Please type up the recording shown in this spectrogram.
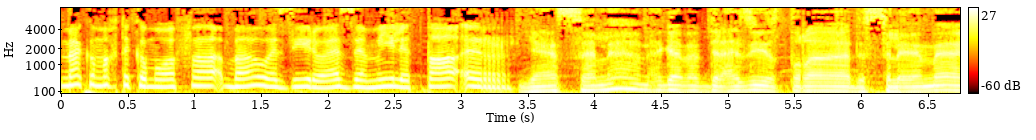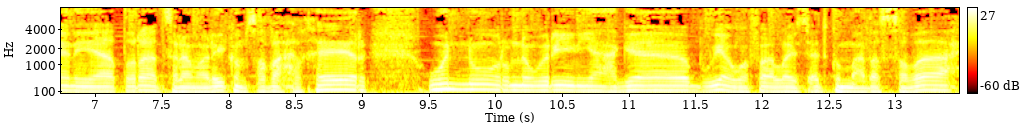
معكم أختكم وفاء باوزير والزميل الطائر. يا سلام عقاب عبد العزيز طراد السليماني. يا طراد السلام عليكم. صباح الخير. والنور منورين يا عقاب ويا وفاء. الله يسعدكم مع ذا الصباح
